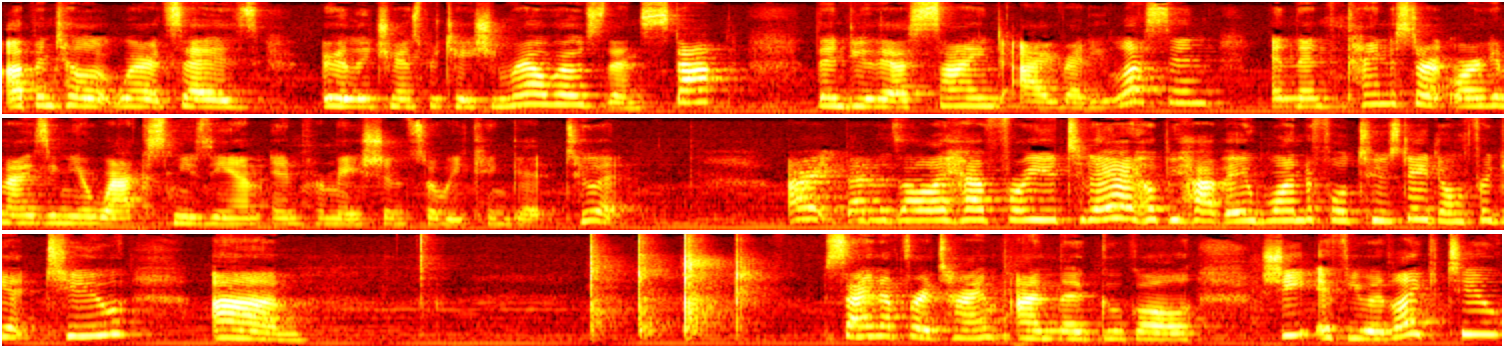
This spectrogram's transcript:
up until where it says early transportation railroads, then stop. then do the assigned iReady lesson, and then kind of start organizing your wax museum information so we can get to it. All right, that is all I have for you today. I hope you have a wonderful Tuesday. Don't forget to um, sign up for a time on the Google Sheet if you would like to.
